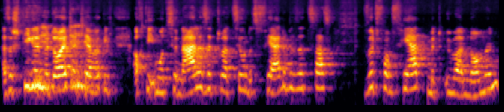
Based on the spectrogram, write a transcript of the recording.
Also spiegeln bedeutet ja wirklich auch die emotionale Situation des Pferdebesitzers wird vom Pferd mit übernommen,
